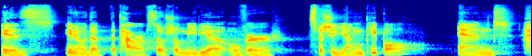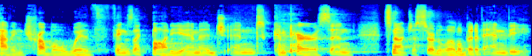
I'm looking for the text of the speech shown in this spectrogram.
Is, you know, the, the power of social media over especially young people and having trouble with things like body image and comparison. It's not just sort of a little bit of envy,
